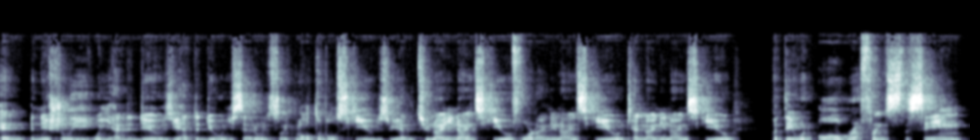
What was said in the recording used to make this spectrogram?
And initially, what you had to do is you had to do what you said was like multiple SKUs. You had a 299 SKU, a 499 SKU, a 1099 SKU, but they would all reference the same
